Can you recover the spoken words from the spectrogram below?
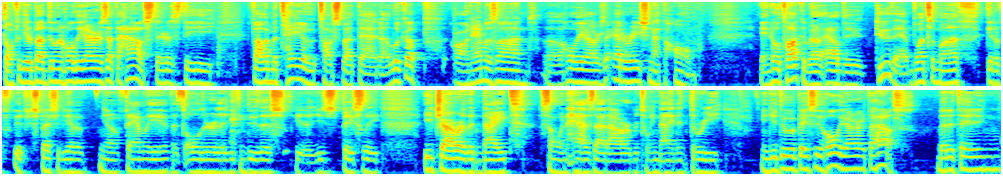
don't forget about doing holy hours at the house. There's the Father Mateo talks about that. Uh, look up on Amazon uh, holy hours adoration at the home, and he'll talk about how to do that once a month. Get a, if especially if you have a you know family that's older that you can do this. You know, you just basically each hour of the night someone has that hour between nine and three, and you do a basically holy hour at the house meditating,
